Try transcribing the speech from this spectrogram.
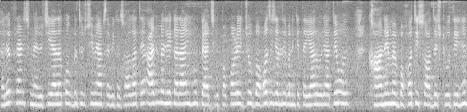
हेलो फ्रेंड्स, मैं रुचि यादव को रुचि में आप सभी का स्वागत है। आज मैं लेकर आई हूँ प्याज के पकौड़े जो बहुत ही जल्दी बन के तैयार हो जाते हैं और खाने में बहुत ही स्वादिष्ट होते हैं।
